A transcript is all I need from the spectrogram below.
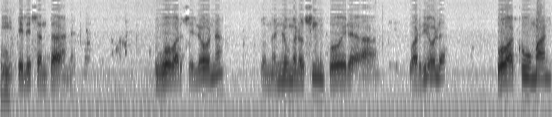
y uh. Tele Santana. Jugó Barcelona, donde el número 5 era Guardiola, jugaba Kuman,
